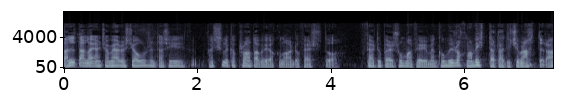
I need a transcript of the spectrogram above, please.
deltaleieren kommer her og kjøren, han sier, kanskje lykke prate med dere når du først, og ferdig opp her i sommerferie, men kom vi råkna vittar til at du kommer etter da.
